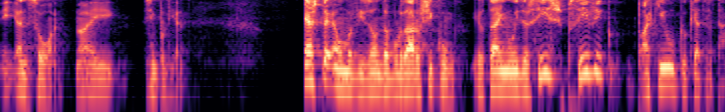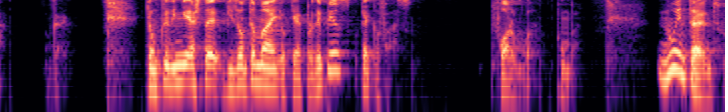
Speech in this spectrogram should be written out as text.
E and so on, é? E assim por diante. Esta é uma visão de abordar o Qigong. Eu tenho um exercício específico para aquilo que eu quero tratar. Que é um bocadinho esta visão também. Eu quero perder peso, o que é que eu faço? Fórmula, pumba. No entanto,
